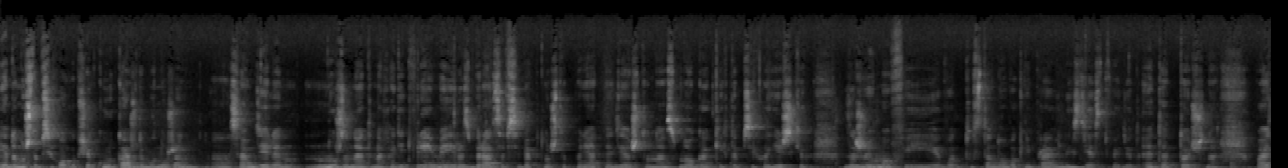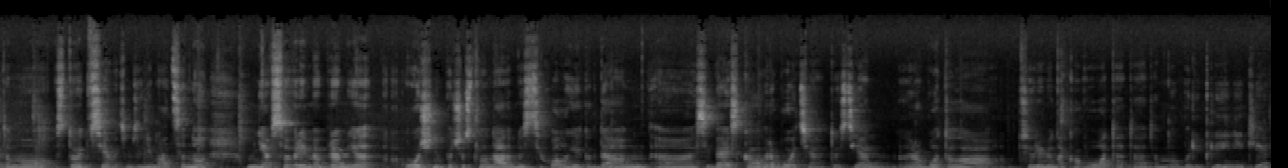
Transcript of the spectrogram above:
я думаю, что психолог вообще каждому нужен. А, на самом деле нужно на это находить время и разбираться в себе, потому что понятное дело, что у нас много каких-то психологических зажимов и вот установок неправильных с детства идет. Это точно. Поэтому стоит всем этим заниматься. Но мне в свое время прям я очень почувствовала надобность психологи, когда э, себя искала в работе. То есть я работала все время на кого-то, да, там были клиники,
